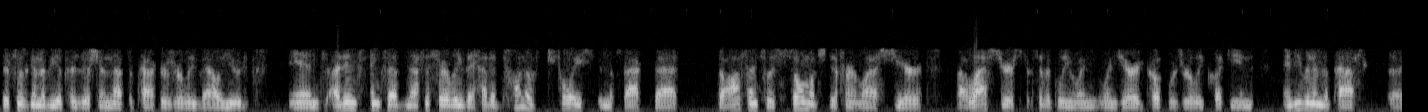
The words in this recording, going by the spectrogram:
this was going to be a position that the Packers really valued. And I didn't think that necessarily they had a ton of choice in the fact that the offense was so much different last year. Uh, last year specifically, when when Jared Cook was really clicking, and even in the past uh,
